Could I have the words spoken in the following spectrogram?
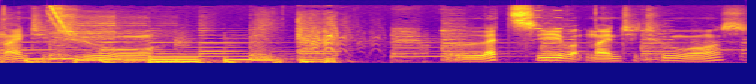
92. Let's see what 92 was.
